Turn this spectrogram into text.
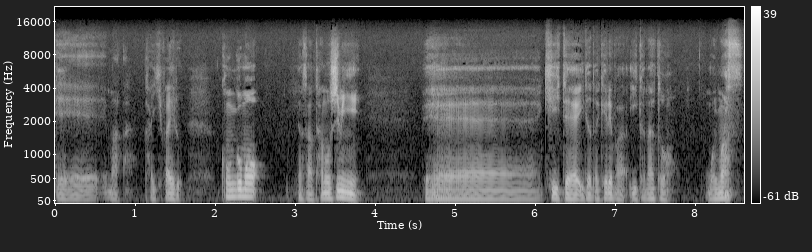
えー、まあ、回帰ファイル、今後も皆さん楽しみに、えー、聞いていただければいいかなと思います。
